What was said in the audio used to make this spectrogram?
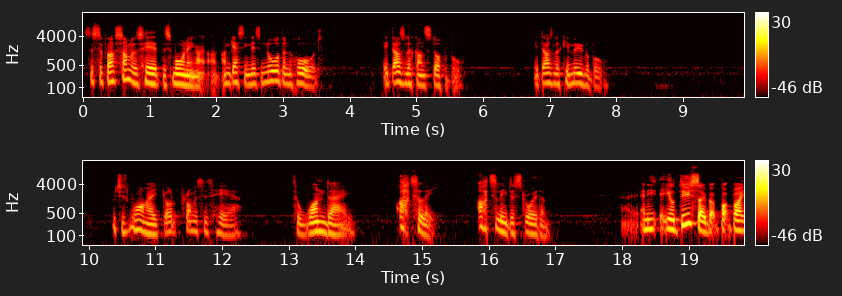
So, for some of us here this morning, I, I'm guessing this northern horde, it does look unstoppable. It does look immovable. Which is why God promises here to one day utterly, utterly destroy them. Uh, and he, will do so, but, but by,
